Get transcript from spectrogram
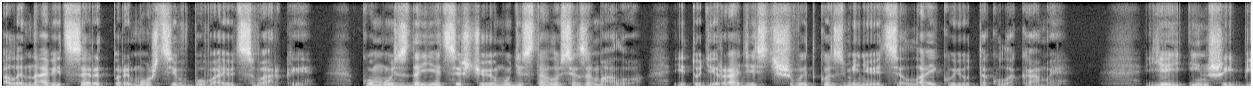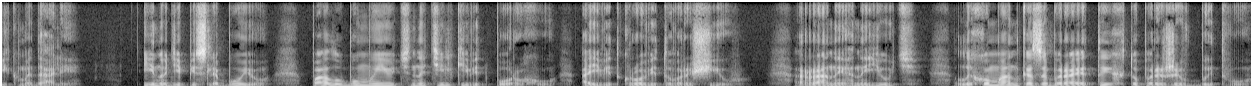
Але навіть серед переможців бувають сварки. Комусь здається, що йому дісталося замало, і тоді радість швидко змінюється лайкою та кулаками. Є й інший бік медалі. Іноді після бою палубу миють не тільки від пороху, а й від крові товаришів. Рани гниють, лихоманка забирає тих, хто пережив битву.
